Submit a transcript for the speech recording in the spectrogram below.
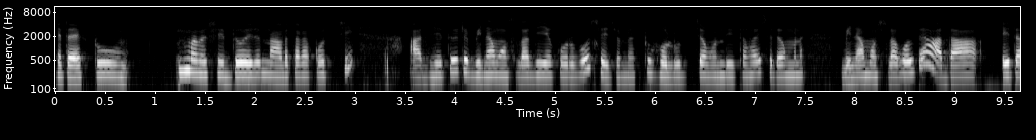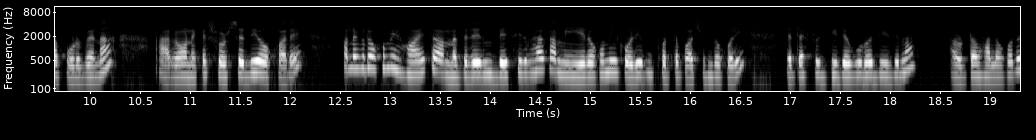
এটা একটু মানে সিদ্ধ হয়ে যায় নাড়াচাড়া করছি। আর যেহেতু এটা বিনা মশলা দিয়ে করব, সেই জন্য একটু হলুদ যেমন দিতে হয় সেটা মানে বিনা মশলা বলতে আদা এটা পড়বে না। আর অনেকে সর্ষে দিয়েও করে। অনেক রকমই হয়, তো আমাদের বেশিরভাগ আমি এরকমই করি, করতে পছন্দ করি। এটা একটু জিরে গুঁড়ো দিয়ে দিলাম, আর ওটা ভালো করে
